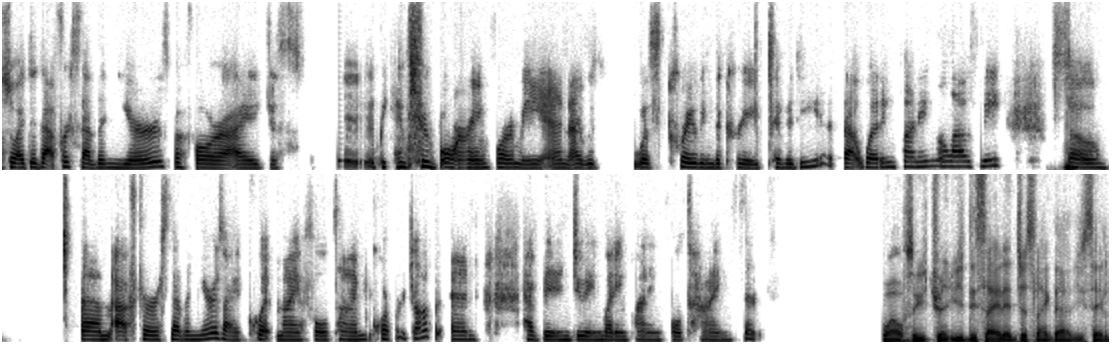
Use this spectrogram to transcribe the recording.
so I did that for seven years before I just it became too boring for me, and I was was craving the creativity that wedding planning allows me. So um, after seven years, I quit my full time corporate job and have been doing wedding planning full time since. Wow. So you tr- you decided just like that. You said,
